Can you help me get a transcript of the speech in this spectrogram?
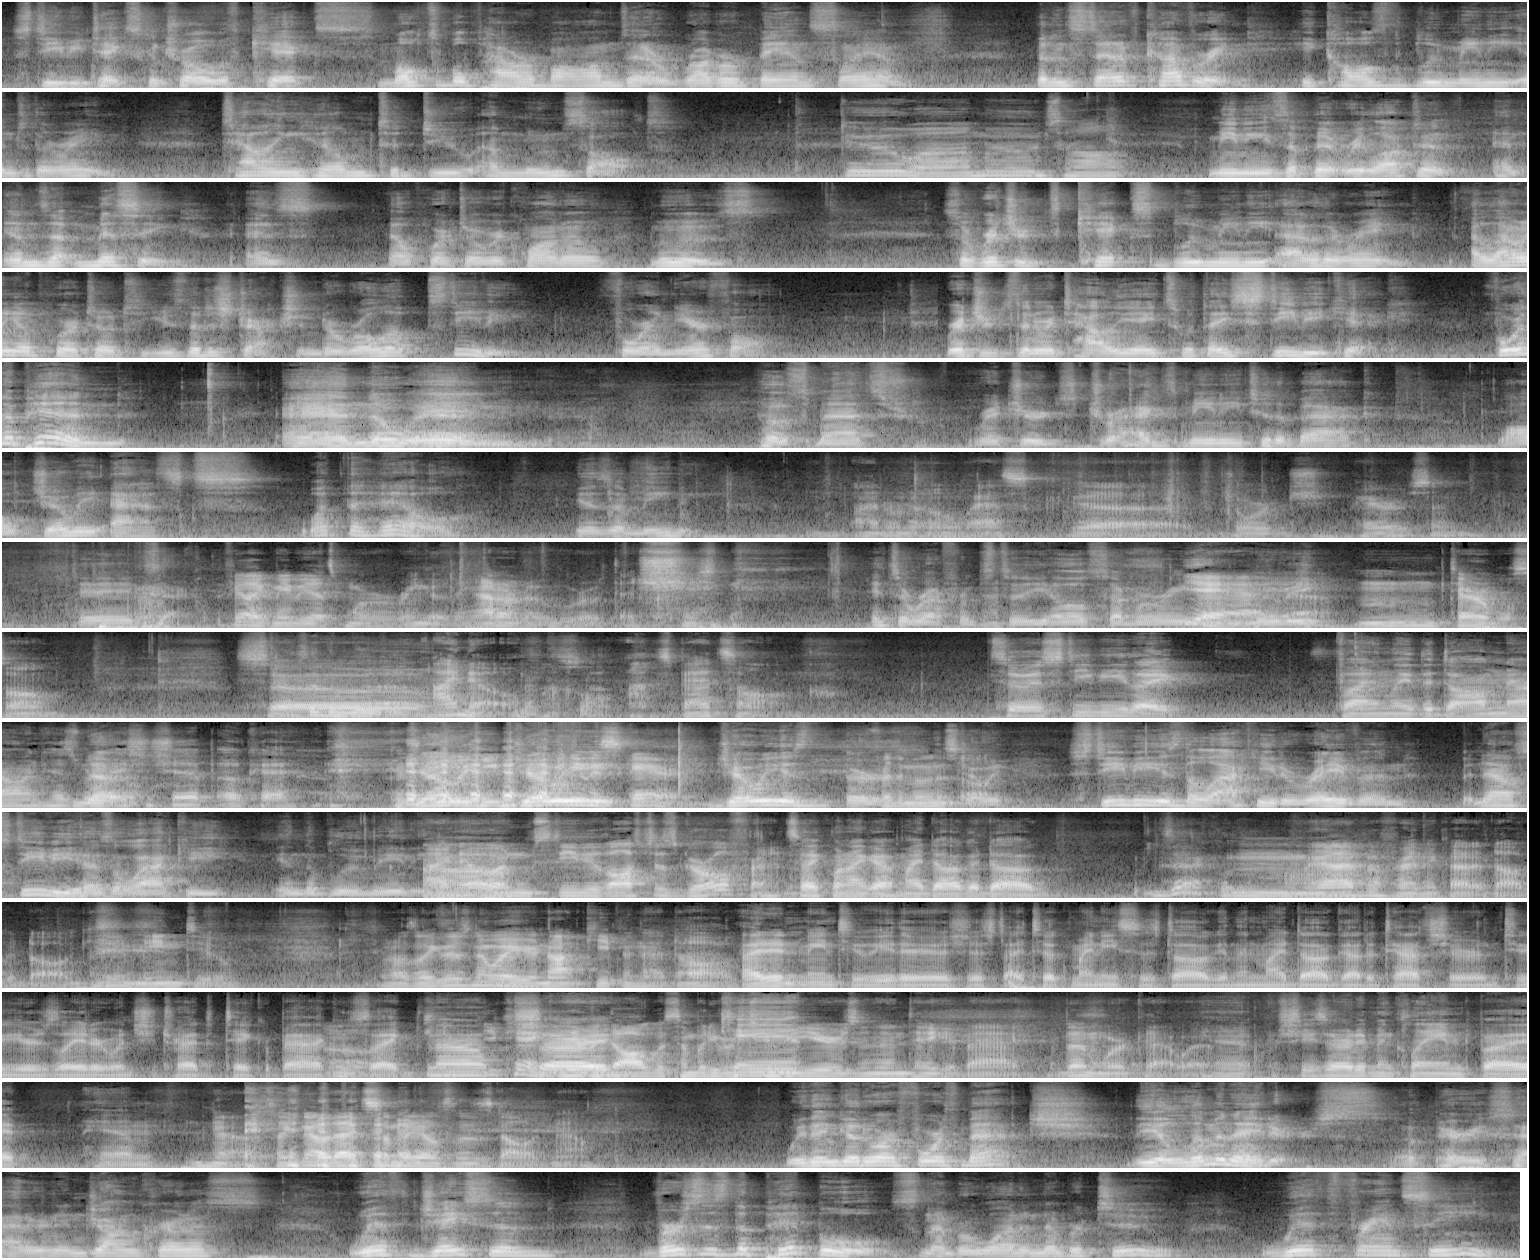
Stevie takes control with kicks, multiple power bombs, and a rubber band slam. But instead of covering, he calls the Blue Meanie into the ring, telling him to do a moonsault. Do a moonsault. Meanie's a bit reluctant and ends up missing as El Puerto Ricano moves. So Richards kicks Blue Meanie out of the ring, allowing El Puerto to use the distraction to roll up Stevie for a near fall. Richards then retaliates with a Stevie kick for the pin and the win. Post match, Richards drags Meanie to the back while Joey asks, What the hell is a meanie? I don't know. Ask uh, George Harrison. Exactly. I feel like maybe that's more of a Ringo thing. I don't know who wrote that shit. It's a reference to the Yellow Submarine yeah, movie. yeah. Mm, terrible song. So, It's in the movie. I know. Not the song. It's a bad song. so is Stevie like finally the dom now in his No. relationship? Okay. Joey- he, Joey- he was scared. Joey is or, For the moon. moonsault. Joey. Stevie is the lackey to Raven, but now Stevie has a lackey in the Blue Meanie. I know, and Stevie lost his girlfriend. it's like when I got my dog a dog. Exactly. Mm, yeah, I have a friend that got a dog a dog. He didn't mean to. But I was like, there's no way you're not keeping that dog. I didn't mean to either. It was just I took my niece's dog, and then my dog got attached to her. And two years later, when she tried to take her back, it was Oh, like, you can't- no, you can't sorry. leave a dog with somebody for Can't. two years and then take it back. It doesn't work that way. Yeah, she's already been claimed by him. No, it's like no, that's somebody else's dog now. We then go to our fourth match, the Eliminators of Perry Saturn and John Kronus, with Jason versus the Pitbulls, number one and number two, with Francine.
